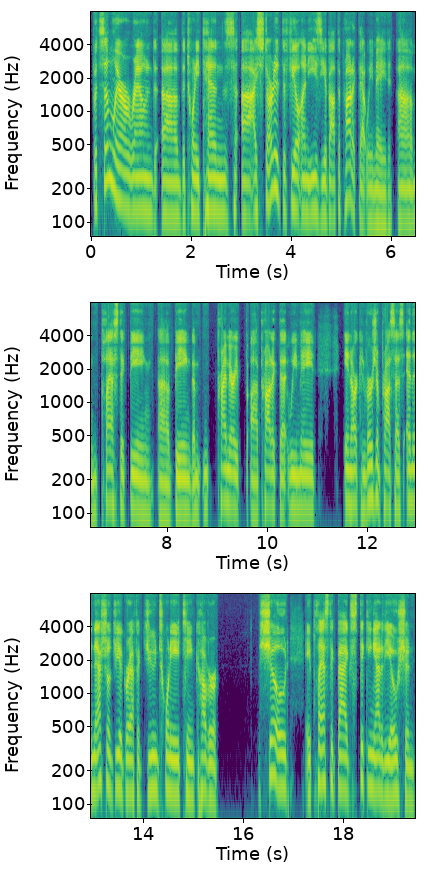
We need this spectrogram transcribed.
But somewhere around uh, the 2010s, uh, I started to feel uneasy about the product that we made. Um, plastic being uh, being the primary uh, product that we made in our conversion process, and the National Geographic June 2018 cover showed a plastic bag sticking out of the ocean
